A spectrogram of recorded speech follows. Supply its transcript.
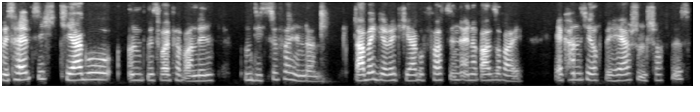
Weshalb sich Thiago und Miss White verwandeln, um dies zu verhindern. Dabei gerät Thiago fast in eine Raserei. Er kann sich jedoch beherrschen und schafft es,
